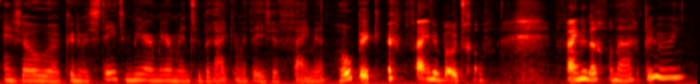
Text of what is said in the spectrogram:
En zo uh, kunnen we steeds meer en meer mensen bereiken met deze fijne, hoop ik, fijne boodschap. Fijne dag vandaag. Doei!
